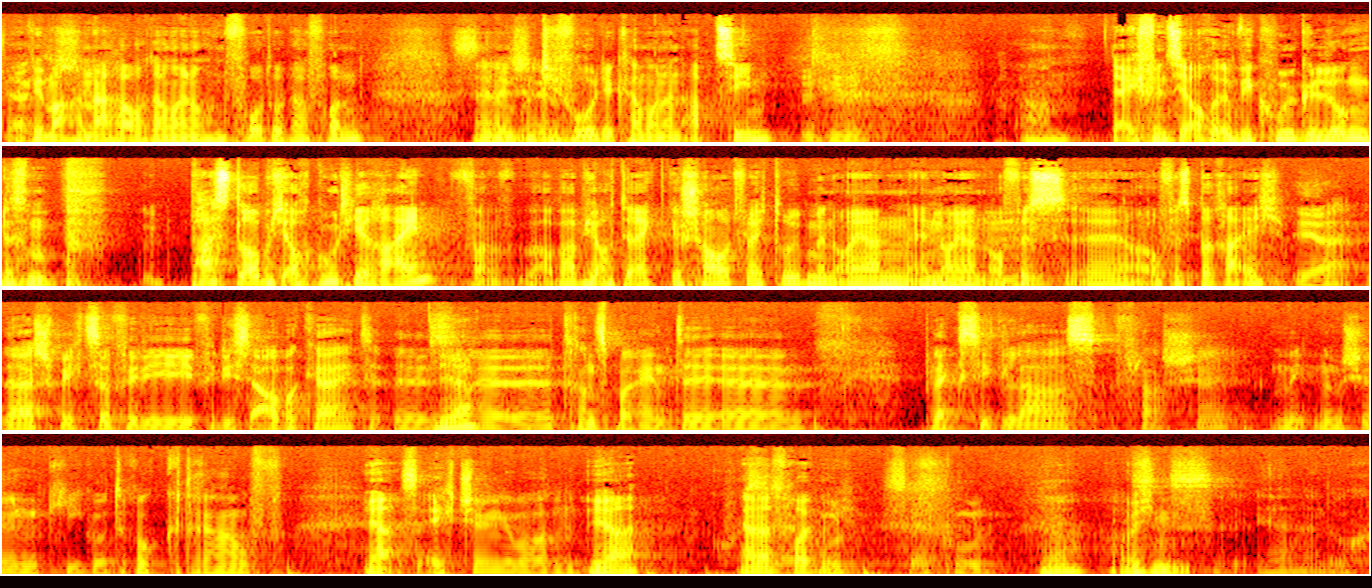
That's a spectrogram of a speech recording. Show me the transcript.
Wir machen nachher auch da mal noch ein Foto davon. Ähm, und die Folie kann man dann abziehen. Mhm. Ähm, ja, ich finde es ja auch irgendwie cool gelungen. Das passt, glaube ich, auch gut hier rein. Aber habe ich auch direkt geschaut, vielleicht drüben in euren, in mhm. euren Office, äh, Office-Bereich. Ja, da spricht so für die, für die Sauberkeit. Es ist ja. eine transparente äh, Plexiglasflasche mit einem schönen Kigo-Druck drauf. Ja. Ist echt schön geworden. Ja, ja das freut cool. mich. Sehr cool. Ja, habe ich ein, Ja, doch,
